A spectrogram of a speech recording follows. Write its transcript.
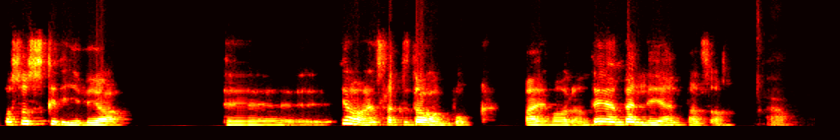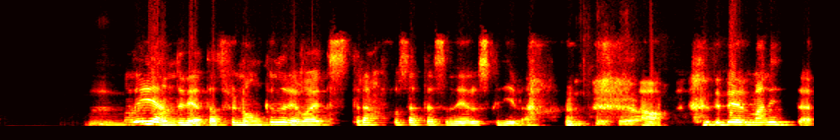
Och så skriver jag uh, ja, en slags dagbok varje morgon. Det är en väldig hjälp alltså. Ja. Mm. Och igen, du vet att för någon kunde det vara ett straff att sätta sig ner och skriva. ja. ja. det behöver man inte.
